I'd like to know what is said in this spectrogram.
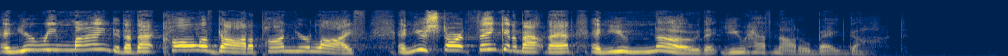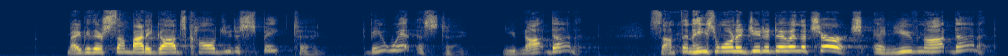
and you're reminded of that call of God upon your life, and you start thinking about that, and you know that you have not obeyed God. Maybe there's somebody God's called you to speak to, to be a witness to. You've not done it. Something He's wanted you to do in the church, and you've not done it.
